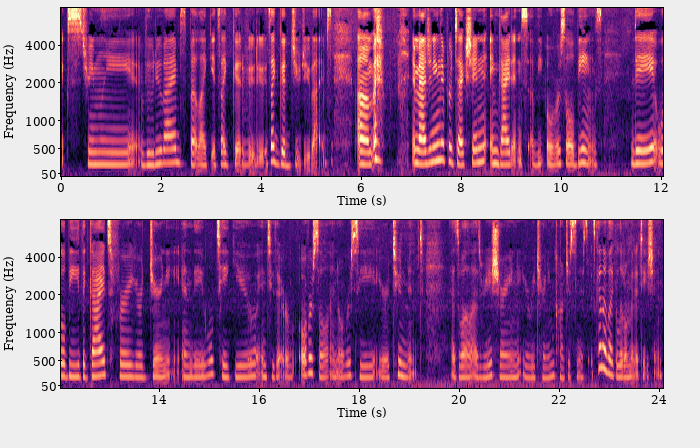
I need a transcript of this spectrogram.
extremely voodoo vibes, but like it's like good voodoo. It's like good juju vibes. Um, imagining the protection and guidance of the oversoul beings. They will be the guides for your journey and they will take you into the oversoul and oversee your attunement as well as reassuring your returning consciousness. It's kind of like a little meditation.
